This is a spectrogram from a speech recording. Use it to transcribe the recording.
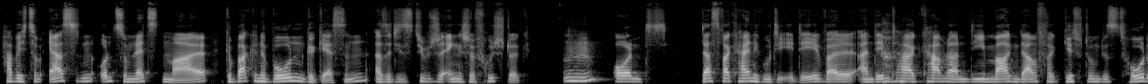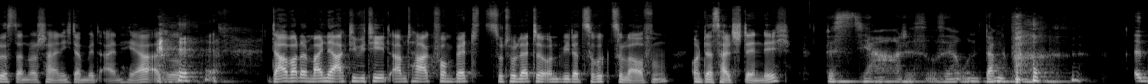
habe ich zum ersten und zum letzten Mal gebackene Bohnen gegessen, also dieses typische englische Frühstück. Mhm. Und das war keine gute Idee, weil an dem Tag kam dann die Magen-Darm-Vergiftung des Todes dann wahrscheinlich damit einher. Also da war dann meine Aktivität am Tag vom Bett zur Toilette und wieder zurückzulaufen. Und das halt ständig. Das, ja, das ist sehr undankbar. Äh,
